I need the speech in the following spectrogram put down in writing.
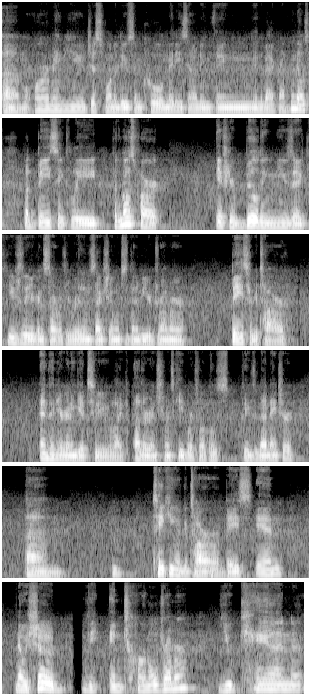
Um, or maybe you just want to do some cool MIDI sounding thing in the background. Who knows? But basically, for the most part, if you're building music, usually you're going to start with your rhythm section, which is going to be your drummer, bass, or guitar. And then you're going to get to like other instruments, keyboards, vocals, things of that nature. Um, taking a guitar or bass in. Now, we showed the internal drummer. You can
